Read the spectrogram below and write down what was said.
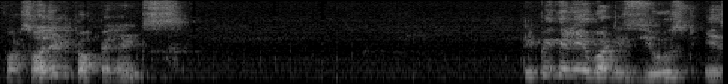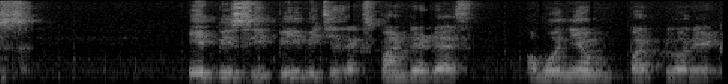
For solid propellants, typically what is used is APCP which is expanded as ammonium perchlorate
